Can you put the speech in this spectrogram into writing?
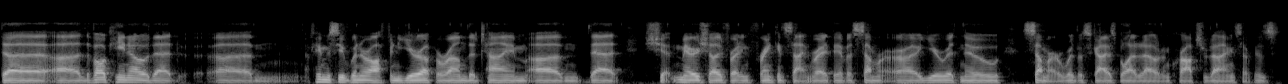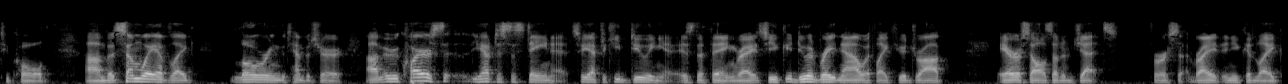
the uh, the volcano that um, famously went off in Europe around the time um, that Mary Shelley's writing Frankenstein. Right, they have a summer, a year with no summer, where the sky is blotted out and crops are dying stuff because it's too cold. Um, but some way of like lowering the temperature. Um, it requires you have to sustain it, so you have to keep doing it. Is the thing, right? So you could do it right now with like you could drop aerosols out of jets for right, and you could like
